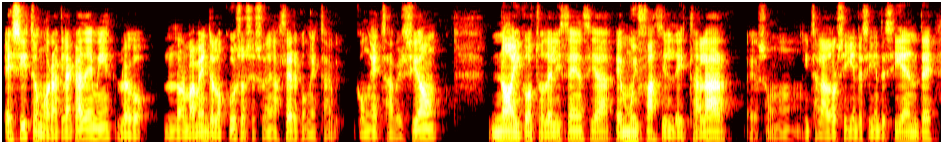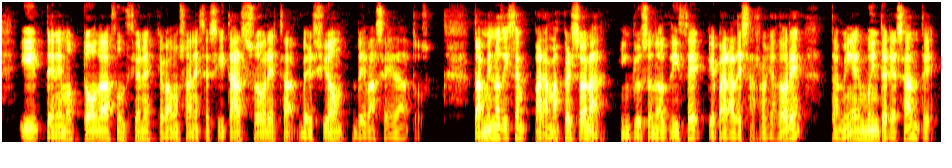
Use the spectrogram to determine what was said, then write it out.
Existe un Oracle Academy, luego normalmente los cursos se suelen hacer con esta, con esta versión, no hay costo de licencia, es muy fácil de instalar, es un instalador siguiente, siguiente, siguiente y tenemos todas las funciones que vamos a necesitar sobre esta versión de base de datos. También nos dicen para más personas, incluso nos dice que para desarrolladores también es muy interesante.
